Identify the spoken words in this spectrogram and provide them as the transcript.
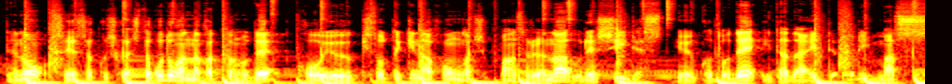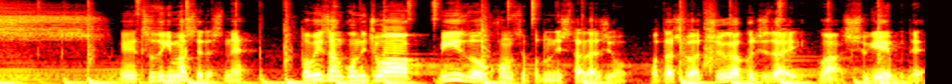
ての制作しかしたことがなかったので、こういう基礎的な本が出版されるのは嬉しいです。ということでいただいております。えー、続きましてですね、トビーさんこんにちは。ビーズをコンセプトにしたラジオ。私は中学時代は手芸部で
